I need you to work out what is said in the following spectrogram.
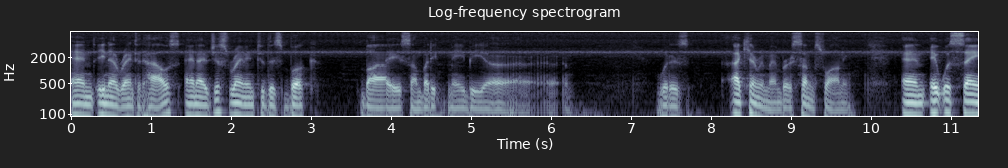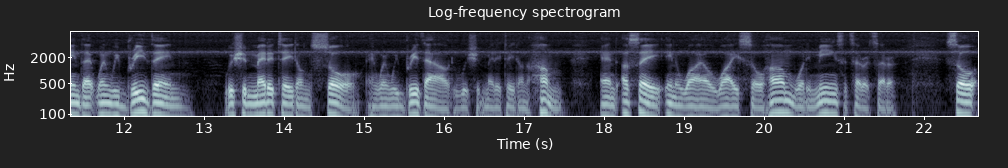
and in a rented house. And I just ran into this book by somebody, maybe uh, what is I can't remember some Swami and it was saying that when we breathe in, we should meditate on so, and when we breathe out, we should meditate on hum. And I'll say in a while why so hum, what it means, etc., etc. So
